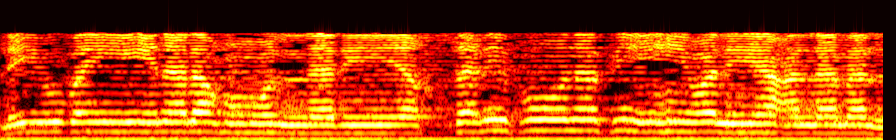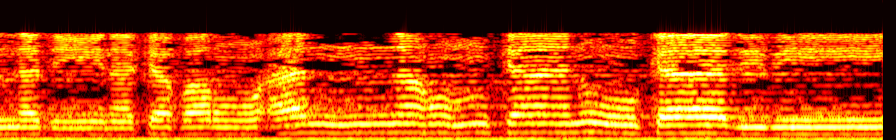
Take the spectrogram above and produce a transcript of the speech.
ليبين لهم الذي يختلفون فيه وليعلم الذين كفروا أنهم كانوا كاذبين.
